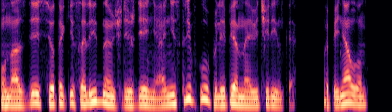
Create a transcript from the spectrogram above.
у нас здесь все-таки солидное учреждение, а не стрип-клуб или пенная вечеринка», — попенял он.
